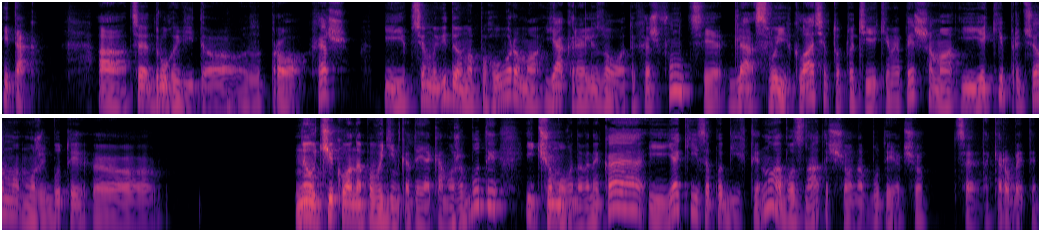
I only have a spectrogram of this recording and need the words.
І так, це друге відео про хеш. І в цьому відео ми поговоримо, як реалізовувати хеш-функції для своїх класів, тобто ті, які ми пишемо, і які при цьому можуть бути е, неочікувана поведінка, деяка може бути, і чому вона виникає, і як їй запобігти. Ну або знати, що вона буде, якщо це таке робити.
